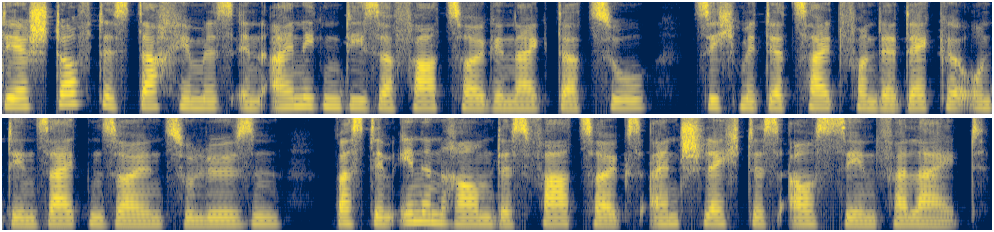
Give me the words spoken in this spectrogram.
Der Stoff des Dachhimmels in einigen dieser Fahrzeuge neigt dazu, sich mit der Zeit von der Decke und den Seitensäulen zu lösen, was dem Innenraum des Fahrzeugs ein schlechtes Aussehen verleiht.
